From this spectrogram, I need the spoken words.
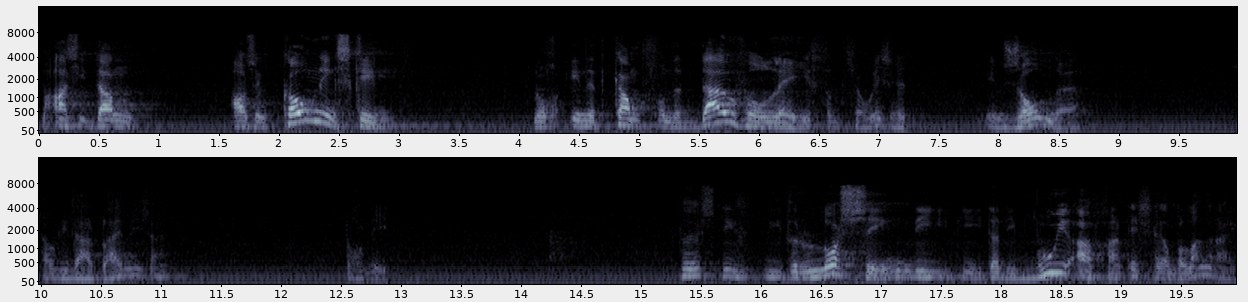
Maar als hij dan als een koningskind nog in het kamp van de duivel leeft, want zo is het, in zonde, zou hij daar blij mee zijn? Toch niet. Dus die, die verlossing, die, die, dat die boeien afgaan, is heel belangrijk.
